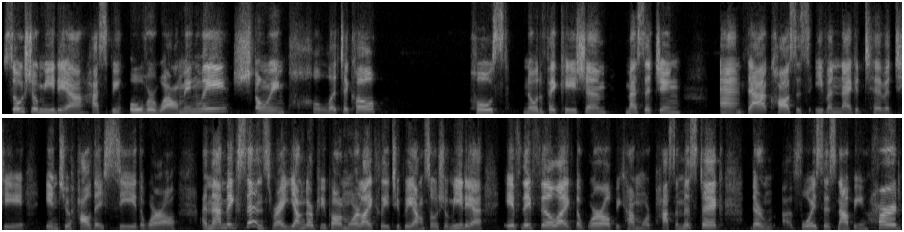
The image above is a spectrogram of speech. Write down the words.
social media has been overwhelmingly showing political post notification messaging and that causes even negativity into how they see the world. And that makes sense right? Younger people are more likely to be on social media. If they feel like the world become more pessimistic their uh, voice is not being heard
